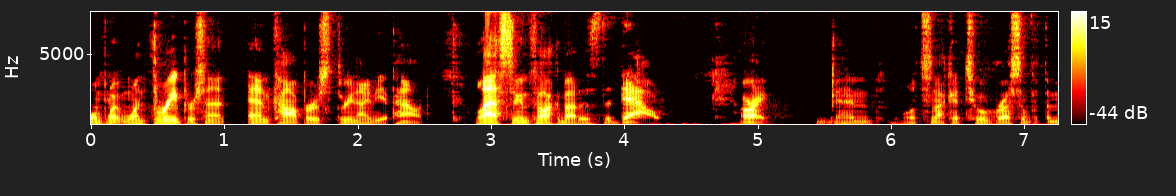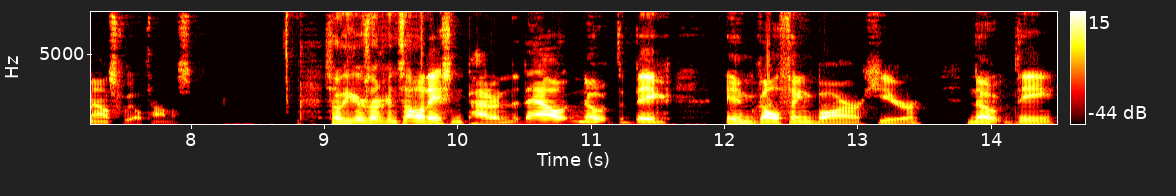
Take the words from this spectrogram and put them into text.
1.13%, and copper's 390 a pound. Last thing to talk about is the Dow. All right, and let's not get too aggressive with the mouse wheel, Thomas. So here's our consolidation pattern in the Dow. Note the big engulfing bar here. Note the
